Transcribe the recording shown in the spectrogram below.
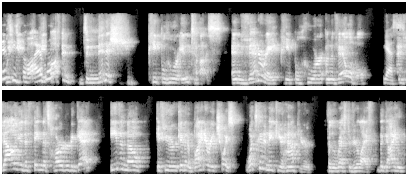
we, we often diminish people who are into us and venerate people who are unavailable. Yes. And value the thing that's harder to get, even though if you're given a binary choice, what's going to make you happier for the rest of your life? The guy who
